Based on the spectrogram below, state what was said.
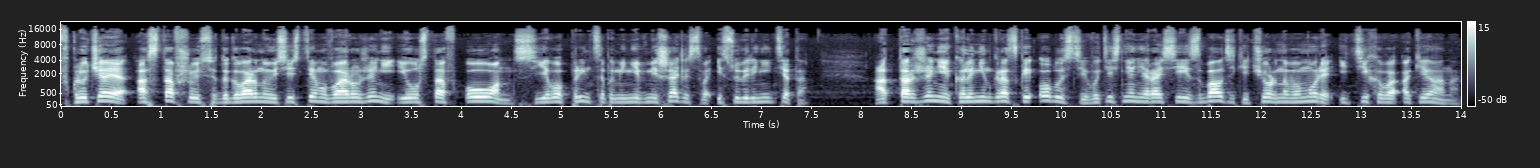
включая оставшуюся договорную систему вооружений и устав ООН с его принципами невмешательства и суверенитета, отторжение Калининградской области, вытеснение России с Балтики, Черного моря и Тихого океана.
